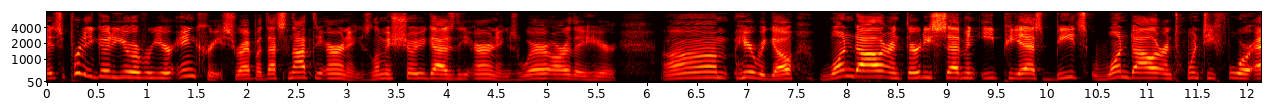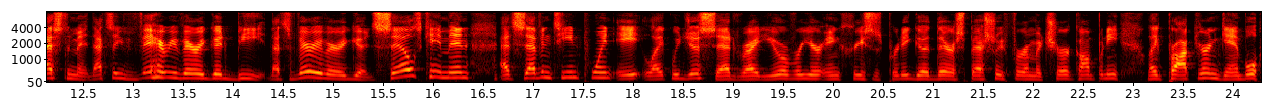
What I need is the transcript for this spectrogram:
it's a pretty good year over year increase, right? But that's not the earnings. Let me show you guys the earnings. Where are they here? Um, here we go. $1.37 EPS beats $1.24 estimate. That's a very, very good beat. That's very, very good. Sales came in at 17.8, like we just said, right? Year over year increase is pretty good there, especially for a mature company like Procter and Gamble.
